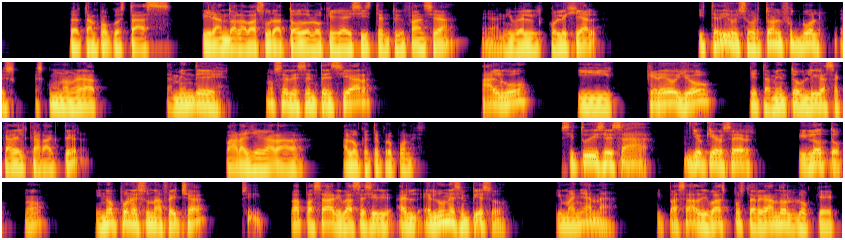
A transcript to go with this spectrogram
pero tampoco estás tirando a la basura todo lo que ya hiciste en tu infancia eh, a nivel colegial. Y te digo, y sobre todo en el fútbol, es, es como una manera también de, no sé, de sentenciar algo y creo yo que también te obliga a sacar el carácter para llegar a, a lo que te propones. si tú dices, ah, yo quiero ser piloto, ¿no? Y no pones una fecha, sí, va a pasar y vas a decir, el, lunes empiezo y mañana y pasado y vas postergando lo que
